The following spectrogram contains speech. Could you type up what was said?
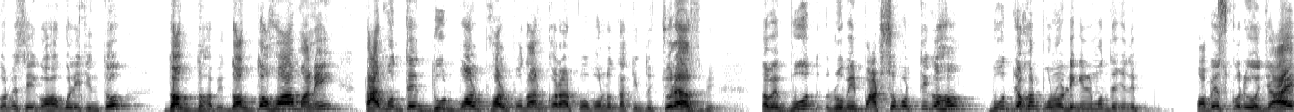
করবে, সেই গ্রহগুলি কিন্তু দগ্ধ হবে। দগ্ধ হওয়া মানেই তার মধ্যে দুর্বল ফল প্রদান করার প্রবণতা কিন্তু চলে আসবে। তবে বুধ রবির পার্শ্ববর্তী গ্রহ, বুধ যখন পনেরো ডিগ্রির মধ্যে যদি প্রবেশ করেও যায়,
